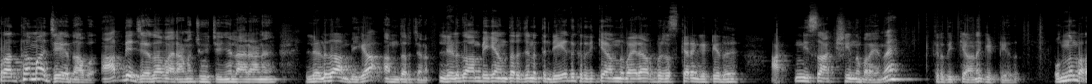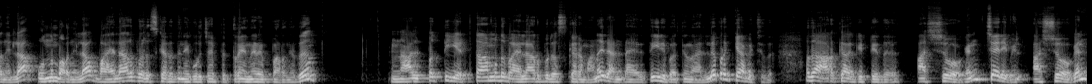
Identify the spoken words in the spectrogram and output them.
പ്രഥമ ജേതാവ് ആദ്യ ജേതാവ് ആരാണെന്ന് ചോദിച്ചു കഴിഞ്ഞാൽ ആരാണ്? ലളിതാംബിക അന്തർജനം. ലളിതാംബിക അന്തർജനത്തിന്റെ ഏത് കൃതിക്കാണെന്ന് വയലാർ പുരസ്കാരം കിട്ടിയത്? അഗ്നിസാക്ഷി എന്ന് പറയുന്ന കൃതിക്കാണ് കിട്ടിയത്. ഒന്നും പറഞ്ഞില്ല ഒന്നും പറഞ്ഞില്ല. വയലാർ പുരസ്കാരത്തിനെ കുറിച്ച് ഇത്രയും നേരം പറഞ്ഞത് നാൽപ്പത്തി എട്ടാമത് വയലാർ പുരസ്കാരമാണ് രണ്ടായിരത്തി ഇരുപത്തിനാലിൽ പ്രഖ്യാപിച്ചത്. അത് ആർക്കാ കിട്ടിയത്? അശോകൻ ചരിവിൽ. അശോകൻ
